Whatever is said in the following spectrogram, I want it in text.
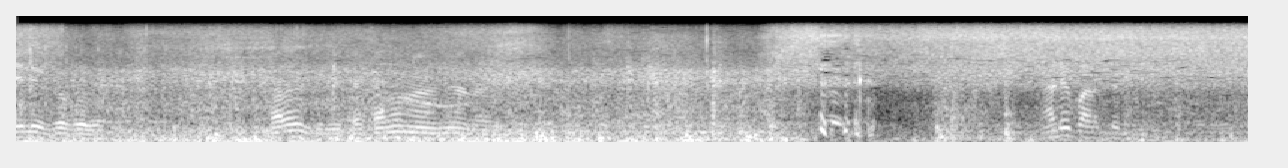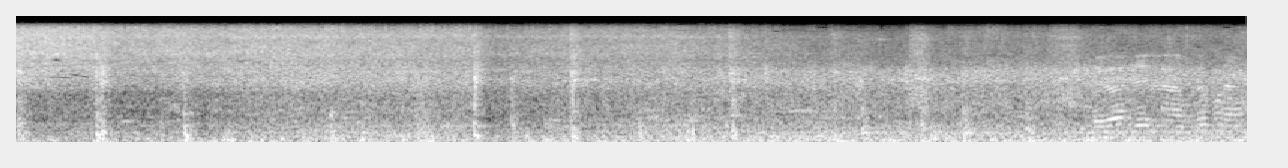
தலையில் இருக்க போதும் கதவு தெரியுதா? கதவு வந்து நல்லா இருக்கு நடு அப்படியே போகிறேன்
